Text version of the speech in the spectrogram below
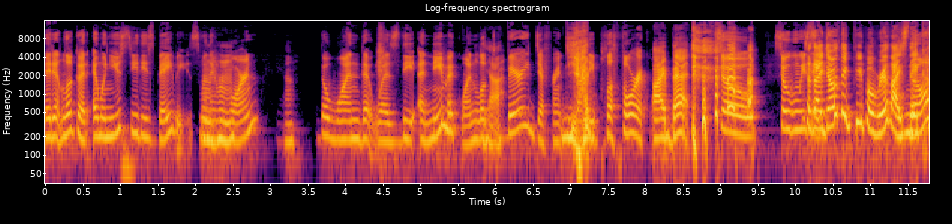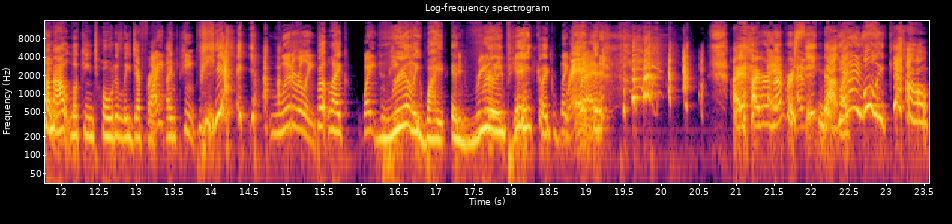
they didn't look good and when you see these babies when they were Mhm. born Yeah. the one that was the anemic one looked Yeah. very different Yeah. from the plethoric one I bet. so so when we Because I don't think people realize they come out looking totally different. white and like, pink yeah, yeah. literally But like white and pink really white and And really, really pink, pink. like, like red. red, I, I remember I- seeing that, like, holy cow.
